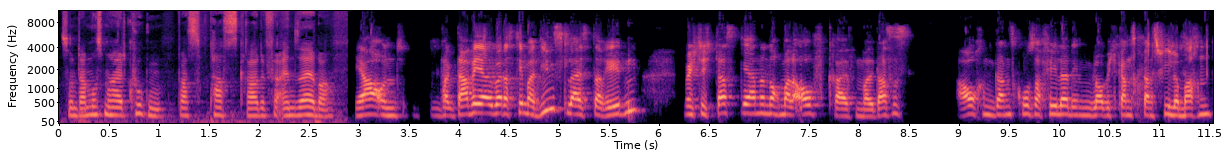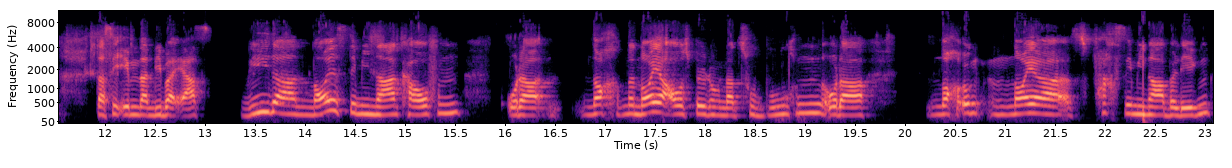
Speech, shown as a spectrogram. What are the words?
So, und da muss man halt gucken, was passt gerade für einen selber. Ja, und da wir ja über das Thema Dienstleister reden, möchte ich das gerne nochmal aufgreifen, weil das ist auch ein ganz großer Fehler, den, glaube ich, ganz, ganz viele machen, dass sie eben dann lieber erst wieder ein neues Seminar kaufen oder noch eine neue Ausbildung dazu buchen oder noch irgendein neues Fachseminar belegen,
